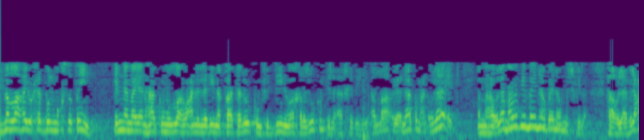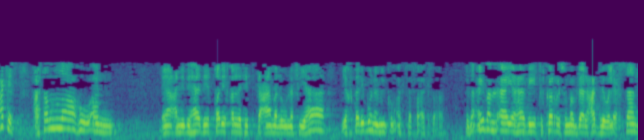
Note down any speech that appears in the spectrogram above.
إن الله يحب المقسطين. إنما ينهاكم الله عن الذين قاتلوكم في الدين وأخرجوكم إلى آخره. الله ينهاكم عن أولئك. أما هؤلاء ما في بيننا وبينهم مشكلة. هؤلاء بالعكس. عسى الله أن يعني بهذه الطريقة التي تتعاملون فيها يقتربون منكم أكثر فأكثر. إذا أيضا الآية هذه تكرس مبدأ العدل والإحسان.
